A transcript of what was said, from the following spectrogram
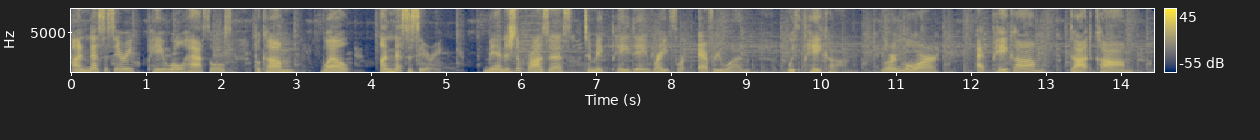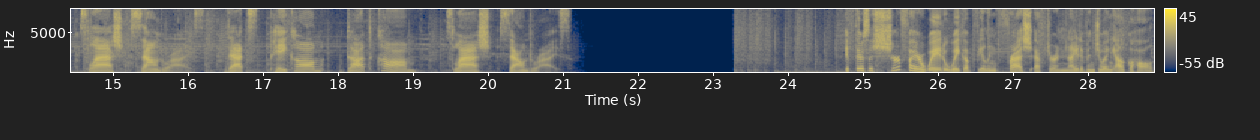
unnecessary payroll hassles become, well, unnecessary. Manage the process to make payday right for everyone with Paycom. Learn more at paycom.com slash soundrise. That's paycom.com slash soundrise. If there's a surefire way to wake up feeling fresh after a night of enjoying alcohol,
